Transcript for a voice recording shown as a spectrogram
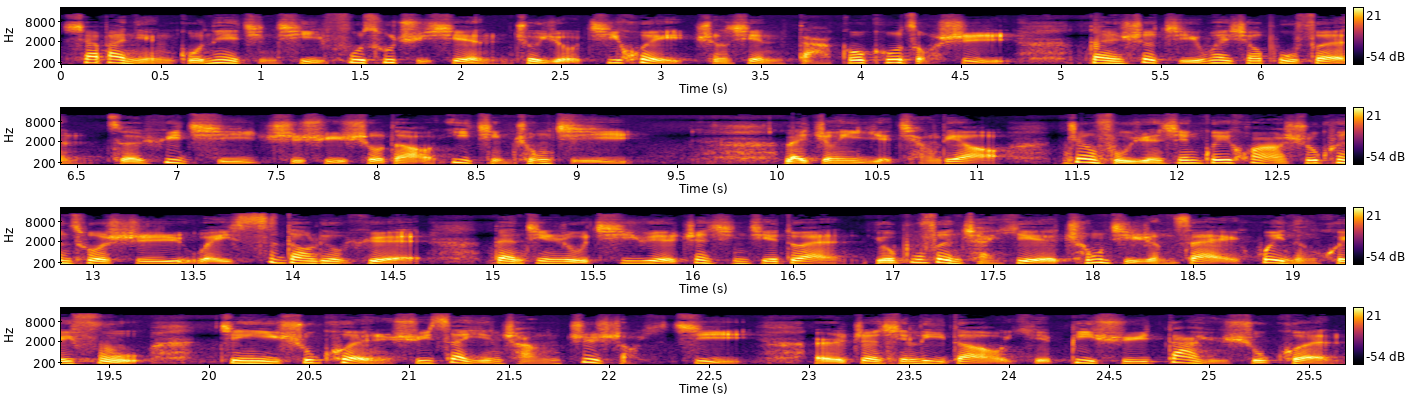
下半年国内景气复苏曲线就有机会呈现打勾勾走势。但涉及外销部分，则预期持续受到疫情冲击。赖正义也强调，政府原先规划纾困措施为四到六月，但进入七月振兴阶段，有部分产业冲击仍在，未能恢复，建议纾困需再延长至少一季，而振兴力道也必须大于纾困。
